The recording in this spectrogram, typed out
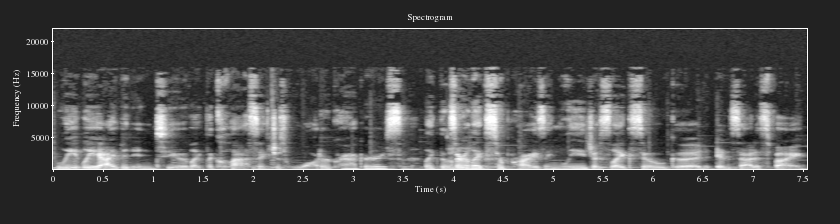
lately I've been into like the classic just water crackers. Like those are like surprisingly just like so good and satisfying.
